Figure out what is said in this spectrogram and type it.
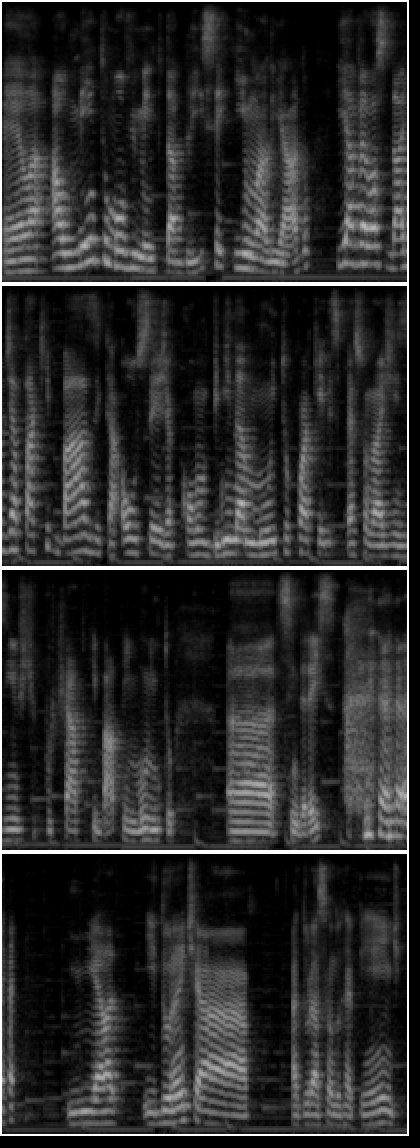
ela aumenta o movimento da Blissey e um aliado e a velocidade de ataque básica, ou seja, combina muito com aqueles personagenzinhos tipo chato que batem muito, uh, Cinderace. e ela e durante a, a duração do Happy End,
